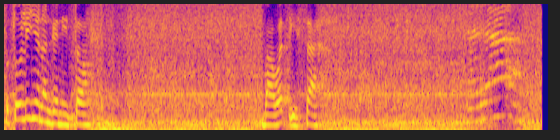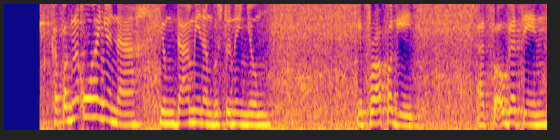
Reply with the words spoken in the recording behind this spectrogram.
Putulin nyo ng ganito. Bawat isa. Kapag nakuha nyo na yung dami ng gusto ninyong i-propagate at paugatin,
